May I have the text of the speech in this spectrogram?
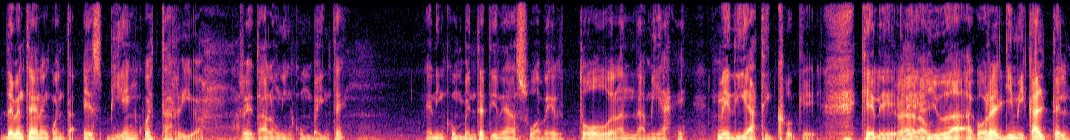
deben tener en cuenta. Es bien cuesta arriba retar a un incumbente. El incumbente tiene a su haber todo el andamiaje mediático que, que le, ayuda a correr. Jimmy Carter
